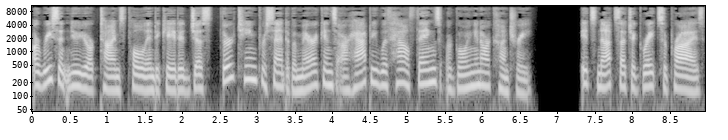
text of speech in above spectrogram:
A recent New York Times poll indicated just 13% of Americans are happy with how things are going in our country. It's not such a great surprise.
